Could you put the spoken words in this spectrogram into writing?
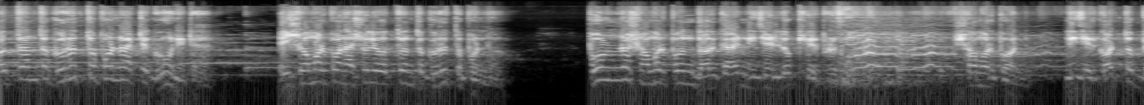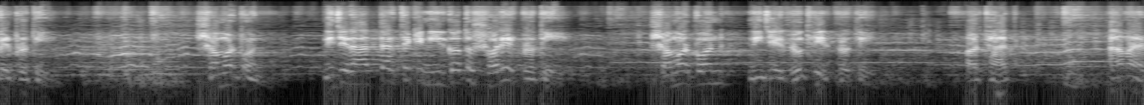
অত্যন্ত গুরুত্বপূর্ণ একটা গুণ এটা। এই সমর্পণ আসলে অত্যন্ত গুরুত্বপূর্ণ। পূর্ণ সমর্পণ দরকার নিজের লক্ষ্যের প্রতি। সমর্পণ নিজের কর্তব্যের প্রতি। সমর্পণ নিজের আত্মার থেকে নির্গত স্বরের প্রতি। সমর্পণ নিজের রথির প্রতি, অর্থাৎ আমার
